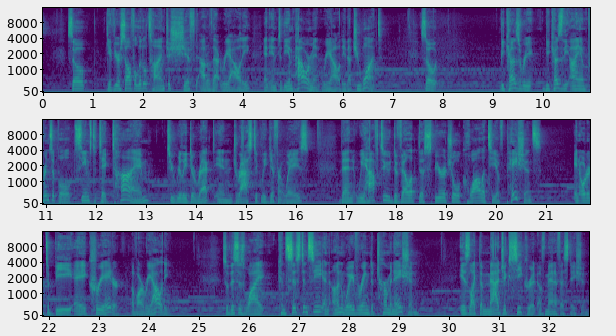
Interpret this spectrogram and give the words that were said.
So give yourself a little time to shift out of that reality and into the empowerment reality that you want. So because re- because the I am principle seems to take time to really direct in drastically different ways, then we have to develop the spiritual quality of patience in order to be a creator of our reality. So, this is why consistency and unwavering determination is like the magic secret of manifestation.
